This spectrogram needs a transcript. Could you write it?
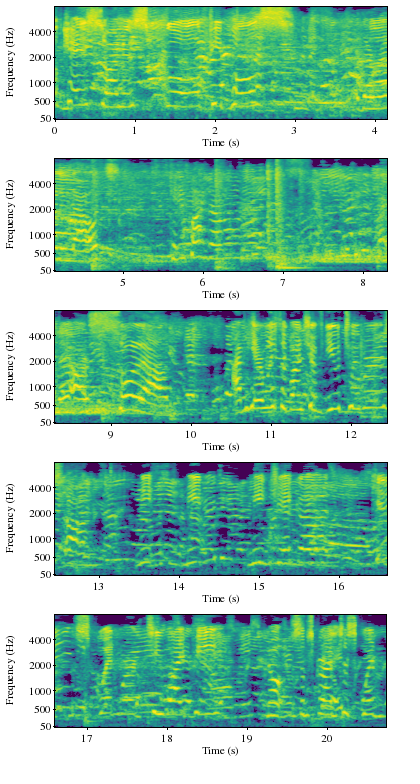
Okay, so I'm in school, peoples. They're really loud. Can you calm down? They are so loud. I'm here with a bunch of YouTubers. Um, meet, meet, meet Jacob, Kid Squidward TYP. No, subscribe to Squid.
